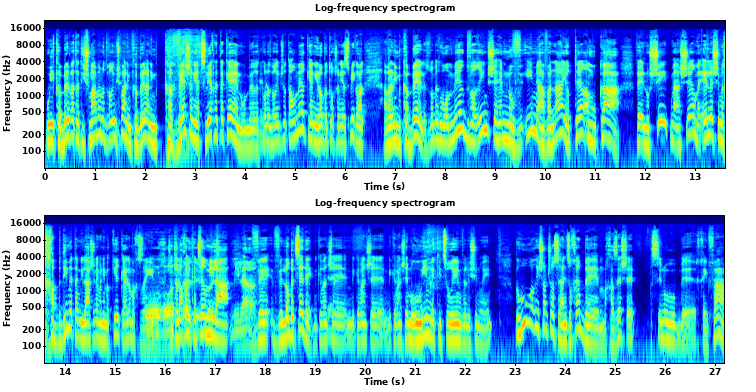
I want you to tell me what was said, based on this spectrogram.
הוא יקבל ואתה תשמע ממנו דברים, שמע, אני מקבל, אני מקווה שאני אצליח לתקן, הוא אומר את כל הדברים שאתה אומר, כי אני לא בטוח שאני אספיק, אבל, אבל אני מקבל. זאת אומרת, הוא אומר דברים שהם נובעים מהבנה יותר עמוקה ואנושית, מאשר מאלה שמכבדים את המילה שלהם. אני מכיר כאלה מחזאים, שאתה לא יכול לקצר מילה, מילה. ו- ולא בצדק, מכיוון, ש, מכיוון, ש, מכיוון שהם ראויים לקיצורים ולשינויים. והוא הראשון שעושה. אני זוכר במחזה שעשינו בחיפה,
